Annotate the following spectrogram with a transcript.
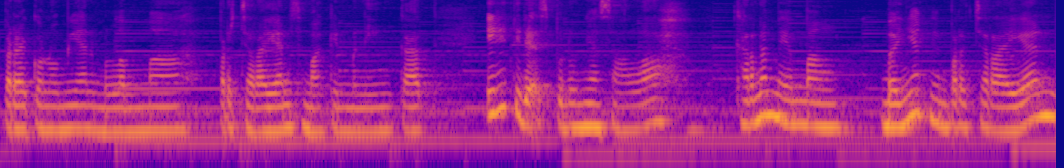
Perekonomian melemah, perceraian semakin meningkat. Ini tidak sepenuhnya salah karena memang banyak yang perceraian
